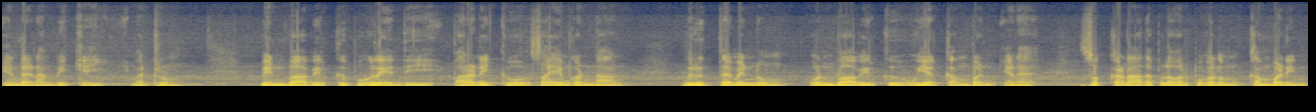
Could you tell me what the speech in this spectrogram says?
என்ற நம்பிக்கை மற்றும் வெண்பாவிற்கு புகழேந்தி பரணிக்கோர் சயம் கொண்டான். விருத்தமென்னும் ஒன்பாவிற்கு உயர் கம்பன் என சொக்கநாத புலவர் புகழும் கம்பனின்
